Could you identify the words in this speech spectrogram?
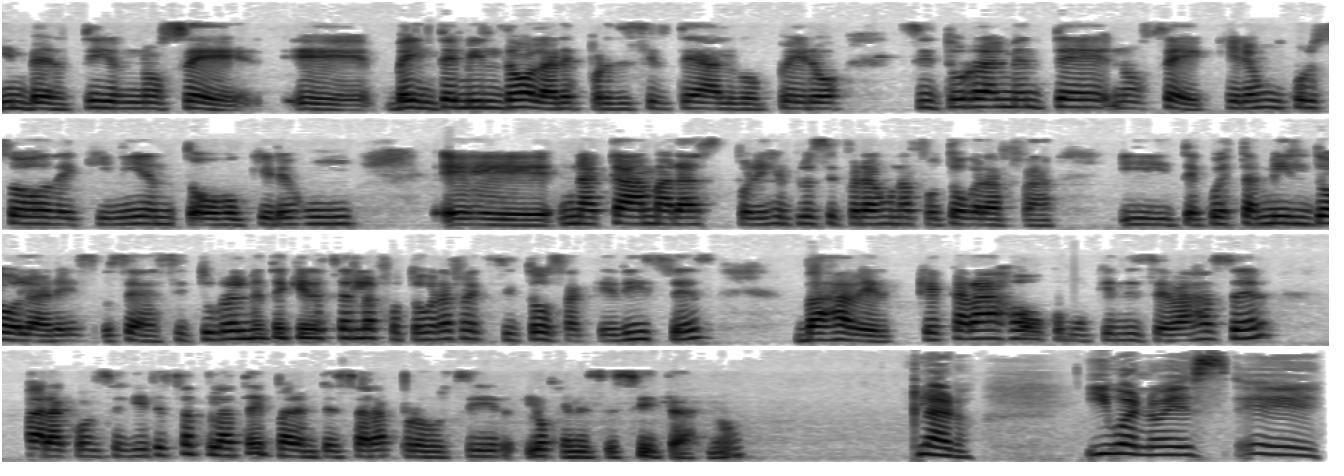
invertir, no sé, eh, 20 mil dólares, por decirte algo, pero si tú realmente, no sé, quieres un curso de 500 o quieres un, eh, una cámara, por ejemplo, si fueras una fotógrafa y te cuesta mil dólares, o sea, si tú realmente quieres ser la fotógrafa exitosa que dices, vas a ver qué carajo, como quien dice, vas a hacer para conseguir esa plata y para empezar a producir lo que necesitas, ¿no? Claro. Y bueno, es, eh,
